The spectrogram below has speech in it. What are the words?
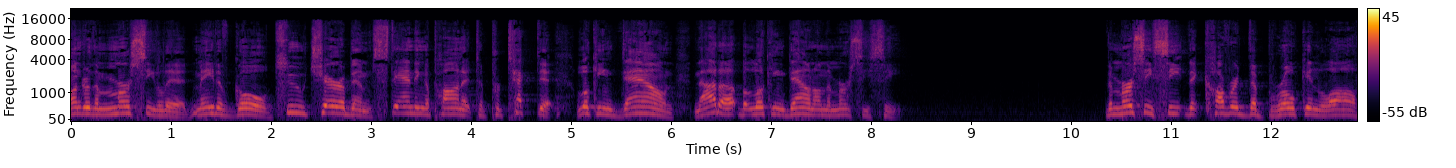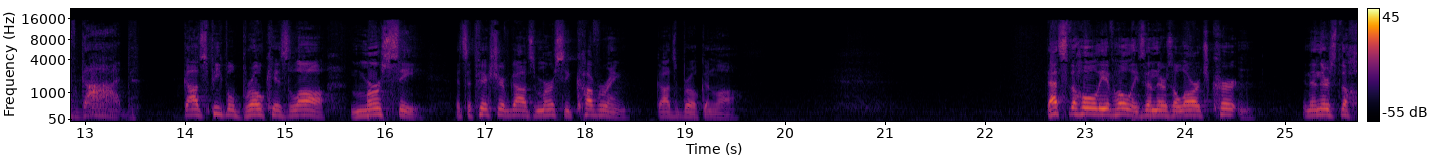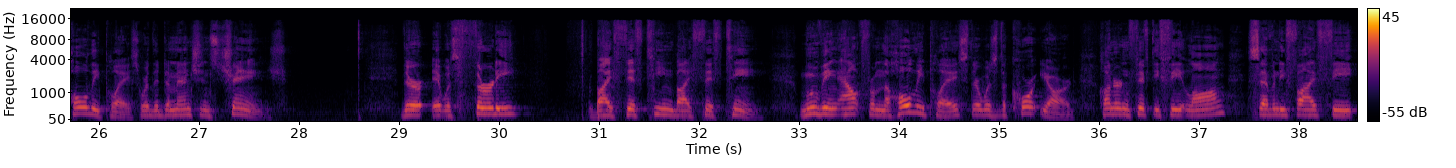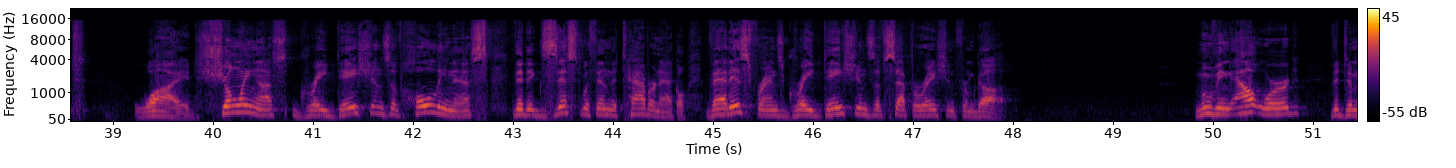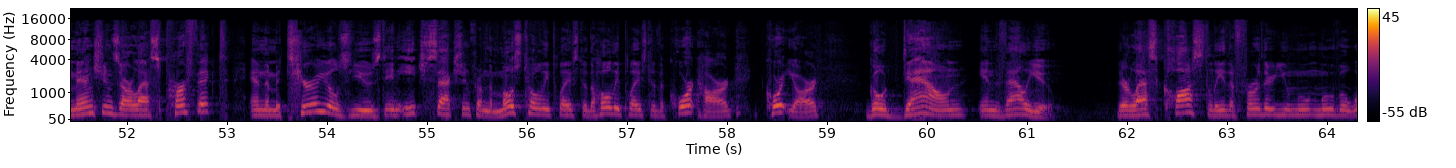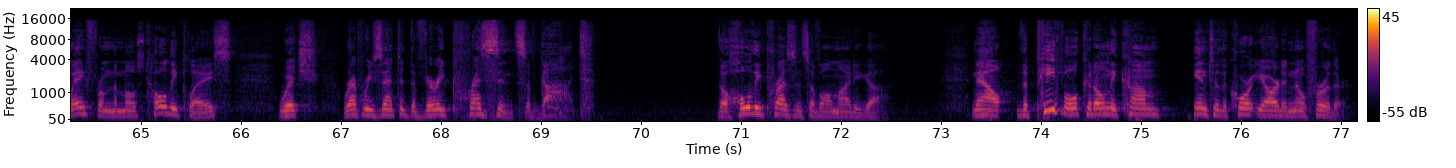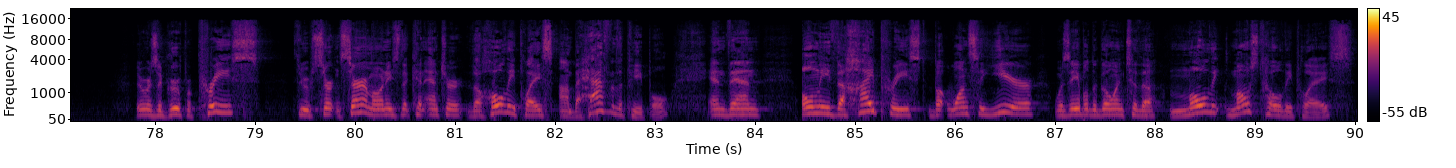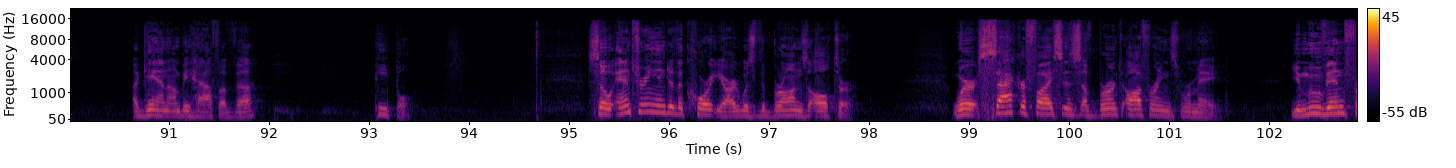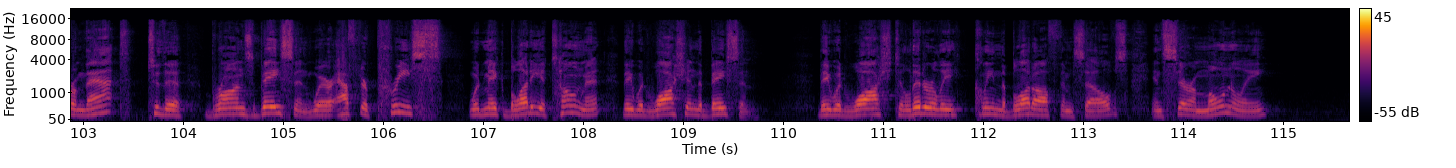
under the mercy lid made of gold, two cherubim standing upon it to protect it, looking down, not up, but looking down on the mercy seat. The mercy seat that covered the broken law of God. God's people broke his law. Mercy. It's a picture of God's mercy covering God's broken law. That's the Holy of Holies. Then there's a large curtain. And then there's the holy place where the dimensions change. There, it was 30 by 15 by 15. Moving out from the holy place, there was the courtyard, 150 feet long, 75 feet wide, showing us gradations of holiness that exist within the tabernacle. That is, friends, gradations of separation from God. Moving outward, the dimensions are less perfect, and the materials used in each section, from the most holy place to the holy place to the courtyard, courtyard go down in value. They're less costly the further you move away from the most holy place, which represented the very presence of God, the holy presence of Almighty God. Now, the people could only come into the courtyard and no further. There was a group of priests through certain ceremonies that can enter the holy place on behalf of the people, and then only the high priest, but once a year, was able to go into the most holy place, again on behalf of the people. So entering into the courtyard was the bronze altar, where sacrifices of burnt offerings were made. You move in from that to the bronze basin, where after priests would make bloody atonement, they would wash in the basin. They would wash to literally clean the blood off themselves and ceremonially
